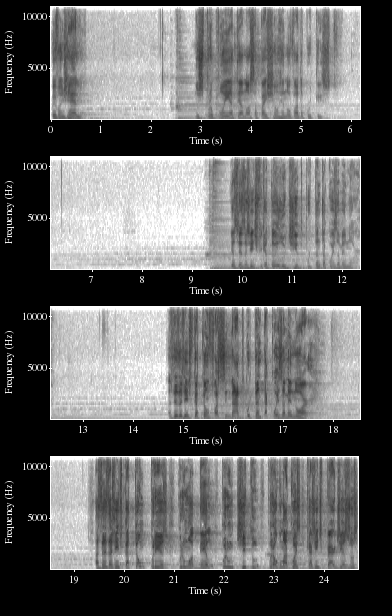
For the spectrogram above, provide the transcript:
O Evangelho nos propõe até a nossa paixão renovada por Cristo. E às vezes a gente fica tão iludido por tanta coisa menor. Às vezes a gente fica tão fascinado por tanta coisa menor. Às vezes a gente fica tão preso por um modelo, por um título, por alguma coisa que a gente perde Jesus.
